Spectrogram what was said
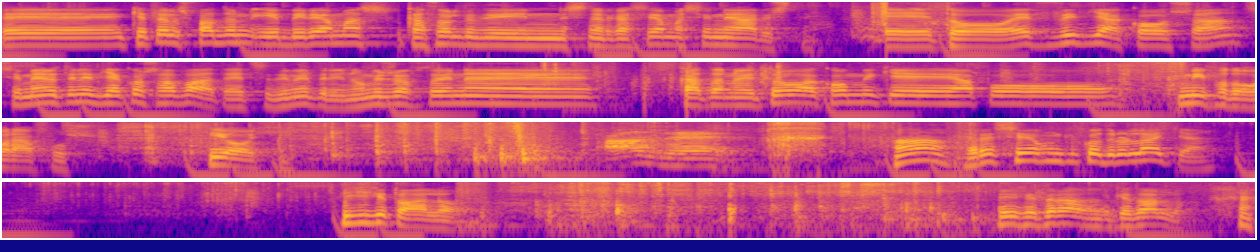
ε, και τέλος πάντων η εμπειρία μας καθ' όλη την συνεργασία μας είναι άριστη. Ε, το FV200 σημαίνει ότι είναι 200 W, έτσι Δημήτρη. Νομίζω αυτό είναι κατανοητό ακόμη και από μη φωτογράφους ή όχι; Α, ναι. Α, ρε εσύ έχουν και κοντρολάκια. Είχε και το άλλο. Είχε τώρα και το άλλο.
